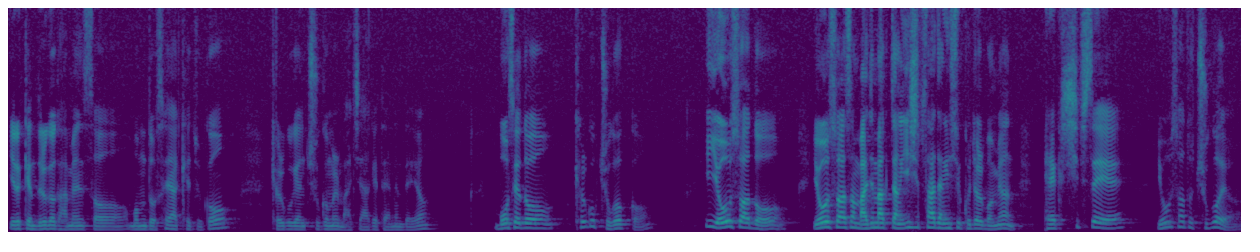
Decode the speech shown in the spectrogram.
이렇게 늙어가면서 몸도 쇠약해지고 결국엔 죽음을 맞이하게 되는데요. 모세도 결국 죽었고 이 여호수아도 여호수아서 마지막 장 24장 29절 보면 110세에 여호수아도 죽어요.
